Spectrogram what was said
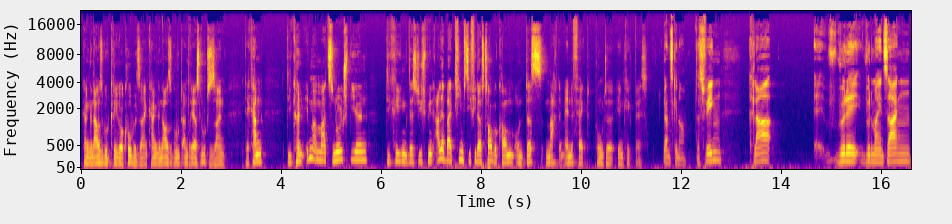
kann genauso gut Gregor Kobel sein, kann genauso gut Andreas Lute sein. Der kann, die können immer mal zu Null spielen, die kriegen das, die spielen alle bei Teams, die viel aufs Tor bekommen und das macht im Endeffekt Punkte in Kickbase. Ganz genau. Deswegen, klar, äh, würde, würde man jetzt sagen,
